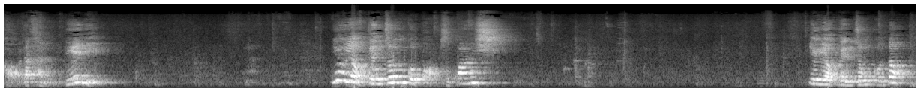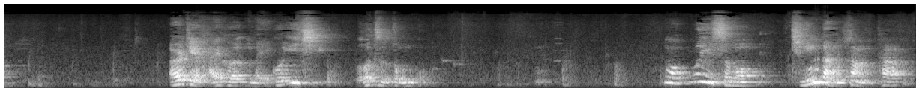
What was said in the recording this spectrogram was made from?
搞得很别扭，又要跟中国保持关系。又要跟中国闹，而且还和美国一起遏制中国。那么，为什么情感上他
